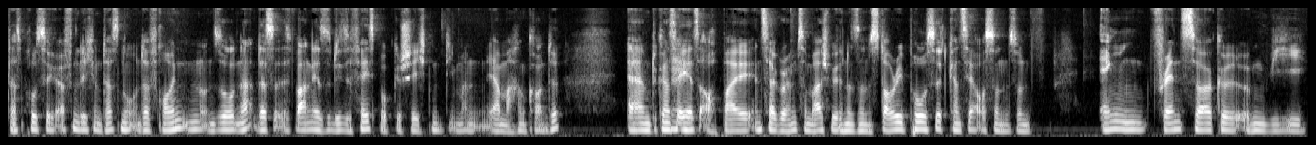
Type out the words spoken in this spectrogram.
das poste ich öffentlich und das nur unter Freunden und so. Ne? Das waren ja so diese Facebook-Geschichten, die man ja machen konnte. Ähm, du kannst mhm. ja jetzt auch bei Instagram zum Beispiel, wenn du so eine Story postet, kannst ja auch so, so einen engen Friend Circle irgendwie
